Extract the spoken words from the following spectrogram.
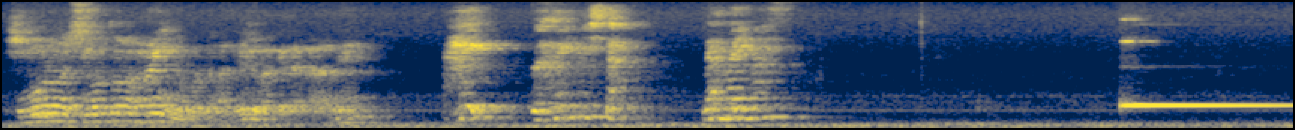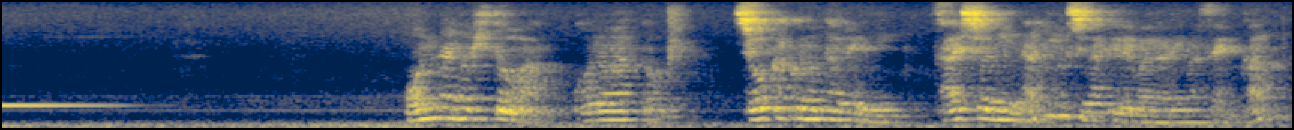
日頃の仕事の範囲のことが出るわけだからね。はいわかりました。頑張ります。女の人はこの後昇格のために最初に何をしなければなりませんか？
